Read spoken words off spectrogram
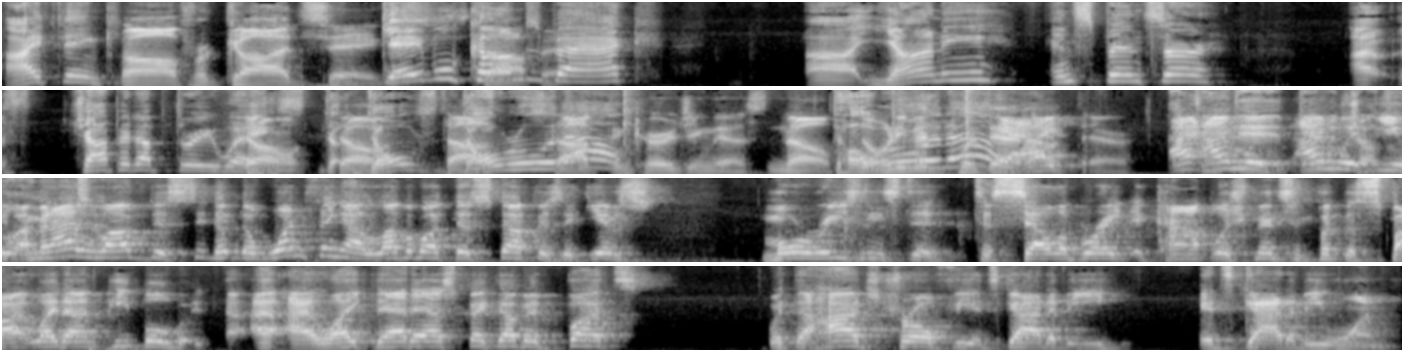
I think Oh, for God's sake! Gable comes it. back. Uh, Yianni and Spencer. I, chop it up three ways. Don't don't don't, stop, don't rule stop it out. encouraging this. No, Don't don't, even put out. that Yeah, out there. I, think I'm with I'm with you. I mean, I love this. The, the one thing I love about this stuff is it gives more reasons to to celebrate accomplishments and put the spotlight on people. I, I like that aspect of it, but with the Hodge Trophy, it's got to be it's got to be one.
